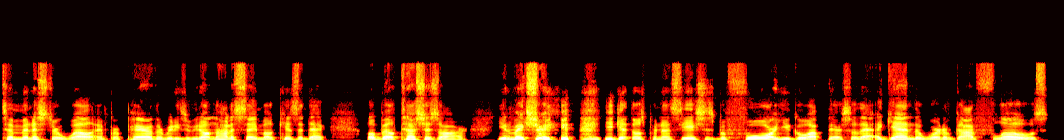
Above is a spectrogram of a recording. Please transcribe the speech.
to minister well and prepare the readings. If you don't know how to say Melchizedek or Belteshazzar, you make sure you, you get those pronunciations before you go up there so that again the word of God flows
